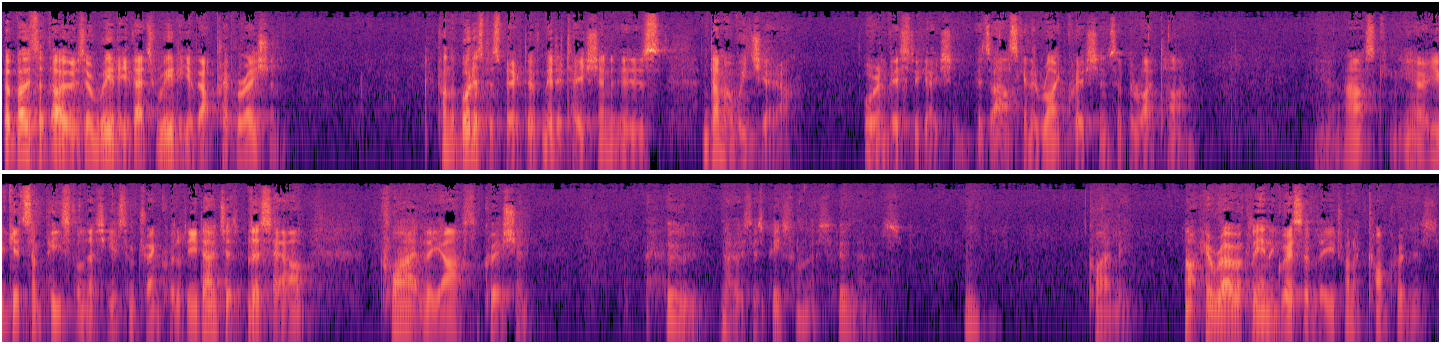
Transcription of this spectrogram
But both of those are really, that's really about preparation. From the Buddhist perspective, meditation is dhammavicaya, or investigation. It's asking the right questions at the right time. Asking, you know, you get some peacefulness, you get some tranquility. You don't just bliss out. Quietly ask the question, who knows this peacefulness? Who knows? Hmm? Quietly. Not heroically and aggressively trying to conquer it, just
